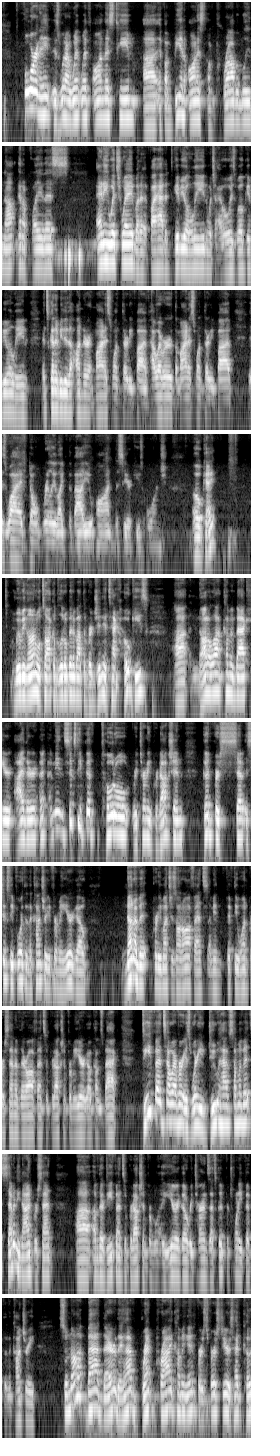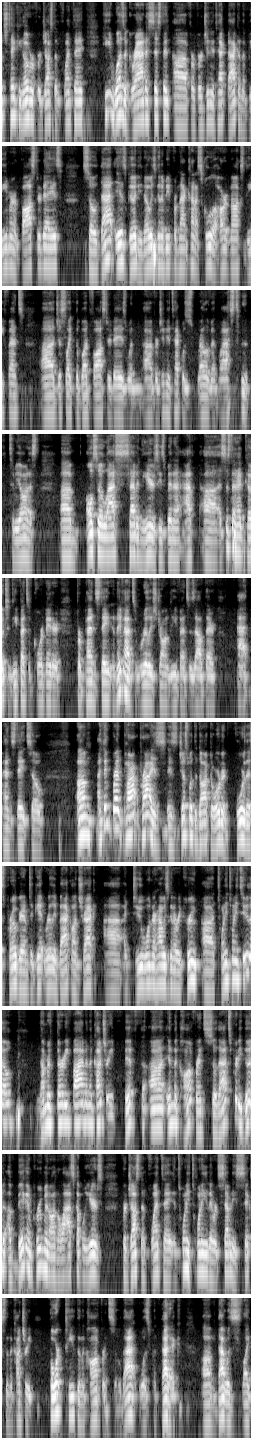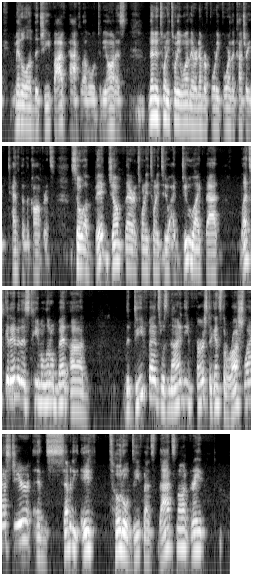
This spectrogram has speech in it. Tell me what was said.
Four and eight is what I went with on this team. Uh, if I'm being honest, I'm probably not going to play this any which way. But if I had to give you a lean, which I always will give you a lean, it's going to be to the under at minus 135. However, the minus 135 is why I don't really like the value on the Syracuse Orange. Okay. Moving on, we'll talk a little bit about the Virginia Tech Hokies. Uh, not a lot coming back here either. I, I mean, 65th total returning production, good for 64th in the country from a year ago. None of it pretty much is on offense. I mean, 51% of their offensive production from a year ago comes back. Defense, however, is where you do have some of it. 79% uh, of their defensive production from a year ago returns. That's good for 25th in the country. So not bad there. They have Brent Pry coming in for his first year as head coach, taking over for Justin Fuente. He was a grad assistant uh, for Virginia Tech back in the Beamer and Foster days. So that is good. You know he's going to be from that kind of school of hard knocks defense. Uh, just like the Bud Foster days when uh, Virginia Tech was relevant last, to be honest. Um, also, last seven years, he's been an uh, assistant head coach and defensive coordinator for Penn State, and they've had some really strong defenses out there at Penn State. So, um, I think Brent Pry is, is just what the doctor ordered for this program to get really back on track. Uh, I do wonder how he's going to recruit. Uh, 2022, though, number 35 in the country, fifth uh, in the conference. So that's pretty good. A big improvement on the last couple years for Justin Fuente. In 2020, they were 76th in the country, 14th in the conference. So that was pathetic. Um, that was like middle of the G5 pack level, to be honest. then in 2021, they were number 44 in the country, 10th in the conference. So a big jump there in 2022. I do like that. Let's get into this team a little bit. Um, the defense was 91st against the rush last year and 78th total defense. That's not great.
